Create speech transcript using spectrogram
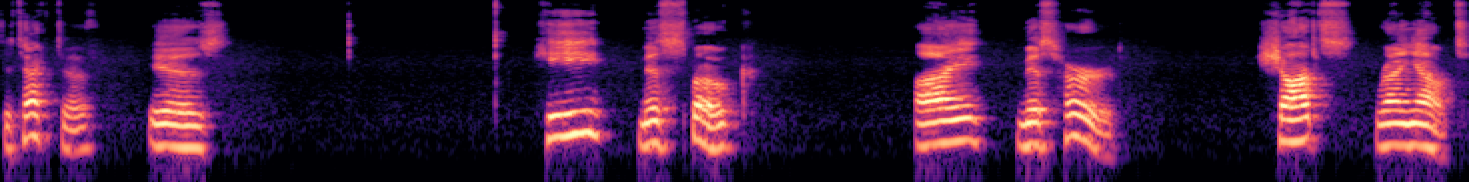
detective is, He misspoke. I misheard. Shots rang out.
